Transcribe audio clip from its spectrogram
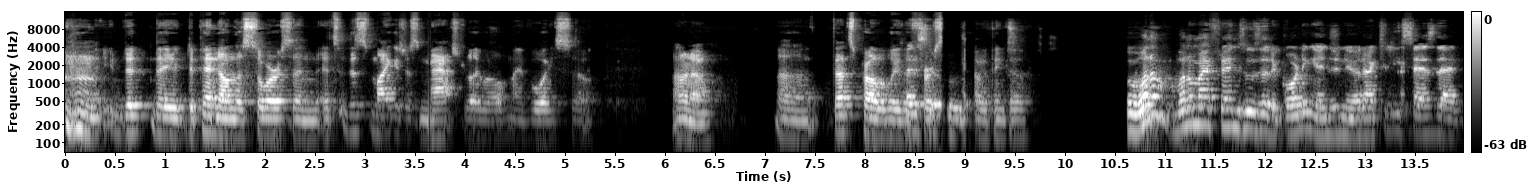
they depend on the source, and it's this mic is just matched really well with my voice. So I don't know. Uh, that's probably the That's so first cool. I would think of. But one of one of my friends who's a recording engineer actually says that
